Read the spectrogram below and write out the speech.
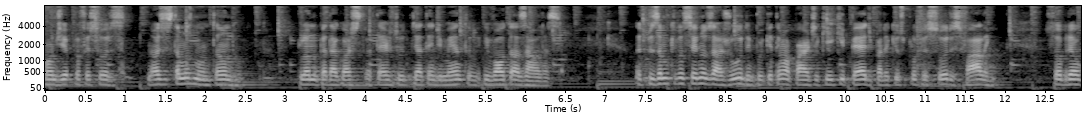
Bom dia, professores. Nós estamos montando o plano pedagógico estratégico de atendimento e volta às aulas. Nós precisamos que vocês nos ajudem, porque tem uma parte aqui que pede para que os professores falem sobre,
